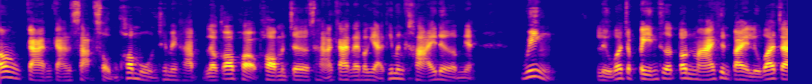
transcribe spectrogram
ต้องการการสะสมข้อมูลใช่ไหมครับ แล้วก็พอพอมันเจอสถานการณ์อะไรบางอย่างที่มันคล้ายเดิมเนี่ยวิ่งหรือว่าจะปีนต้นไม้ขึ้นไป หรือว่าจะ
